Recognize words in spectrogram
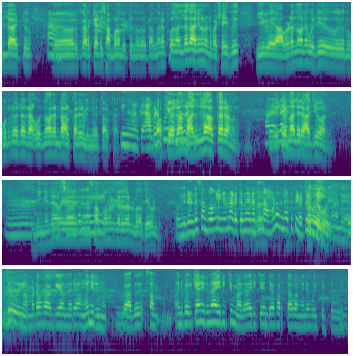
എല്ലാം ആയിട്ട് അവർക്ക് കറക്റ്റായിട്ട് ശമ്പളം കിട്ടുന്നത് തൊട്ട് അങ്ങനെയൊക്കെ നല്ല കാര്യങ്ങളുണ്ട്. പക്ഷേ ഇത് ഈ അവിടെ എന്ന് പറഞ്ഞാൽ ഒരു നൂറിന് ഒന്നോ രണ്ടോ ആൾക്കാരേ ഉള്ളൂ ഇങ്ങനത്തെ ആൾക്കാർ ബാക്കിയെല്ലാം നല്ല ആൾക്കാരാണ്. ഏറ്റവും നല്ല രാജ്യമാണ്. ഇനി ഇങ്ങനെ സംഭവങ്ങൾ ചിലതേ ഉള്ളൂ അതേ ഉള്ളൂ. ഒന്ന് രണ്ടോ സംഭവങ്ങൾ ഇങ്ങനെ നടക്കുന്നതിനകത്ത് നമ്മൾ അതിനകത്ത് പെട്ടുപോയി. പോയി അതെ അതെ. നമ്മുടെ ഭാഗ്യം അന്നേരം അങ്ങനെ ഇരുന്നു അപ്പൊ അത് അനുഭവിക്കാനിരുന്നായിരിക്കും. അതായിരിക്കും എന്റെ ഭർത്താവ് അങ്ങനെ പോയി പെട്ടുപോയത്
